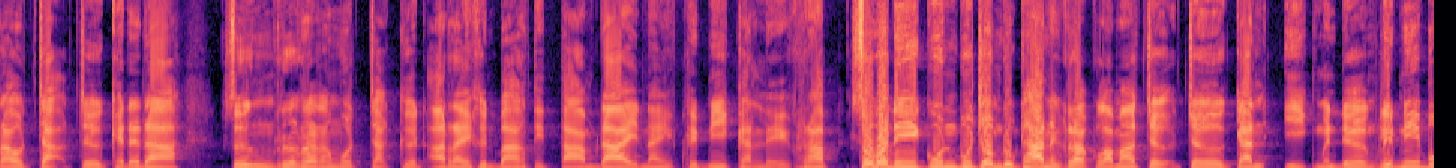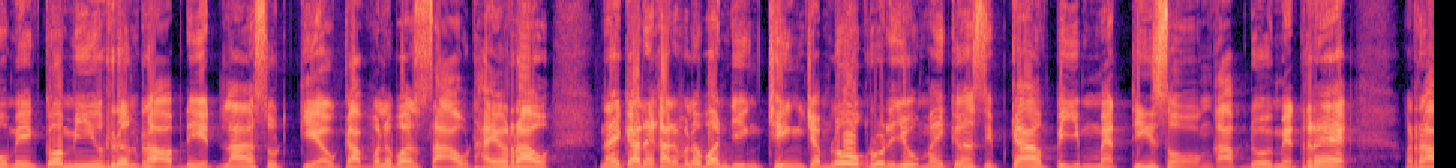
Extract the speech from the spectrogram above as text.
เราจะเจอแคนาดา ซึ่งเรื่องราวทั้งหมดจะเกิดอะไรขึ้นบ้างติดตามได้ในคลิปนี้กันเลยครับ สวัสดีคุณผู้ชมทุกท่านนะครับกลับมาเจอเจอกันอีกเหมือนเดิม คลิปนี้ผมเองก็มีเรื่องราวอัปเดตล่าสุดเกี่ยวกับวอลเลย์บอลสาวไทยเรา ในการแข่งขันวอลเลย์บอลหญิงชิงแชมป์โลกรุ่นอายุไม่เกิน 19 ปีแมตช์ที่2ครับโดยแมตช์แรก เรา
